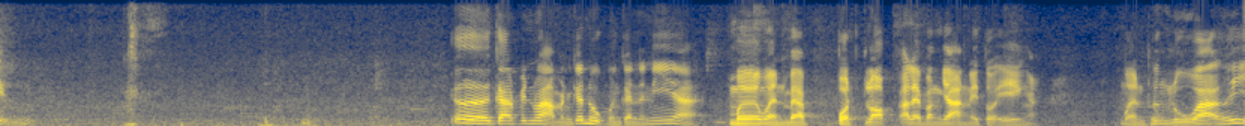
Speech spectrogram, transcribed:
จึงเออการเป็นหมามันก็หนุกเหมือนกันนะเนี่ย เมอเหมือนแบบปลดล็อกอะไรบางอย่างในตัวเองอะ เหมือนเพิ่งรู้ว่าเฮ้ย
